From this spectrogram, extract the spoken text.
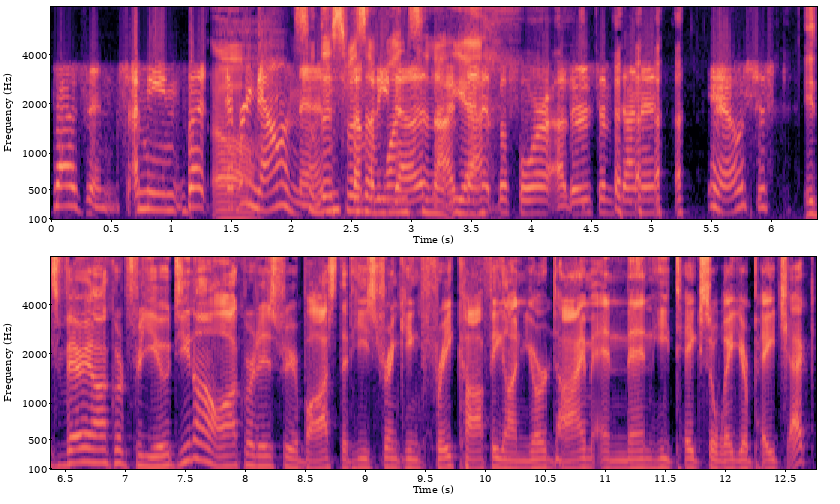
dozens. I mean, but Oh. every now and So then this was a somebody once does. in a- I've yeah. done it before. Others have done it. you know, it's just It's very awkward for you. Do you know how awkward it is for your boss that he's drinking free coffee on your dime and then he takes away your paycheck?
